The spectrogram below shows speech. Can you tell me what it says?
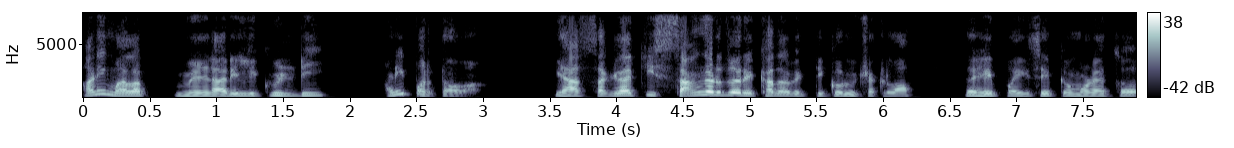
आणि मला मिळणारी लिक्विडिटी आणि परतावा. या सगळ्याची सांगड जर एखादा व्यक्ती करू शकला तर हे पैसे कमवण्याचं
